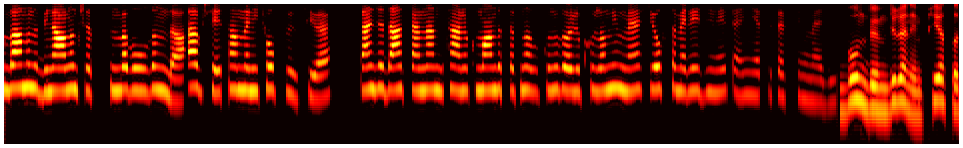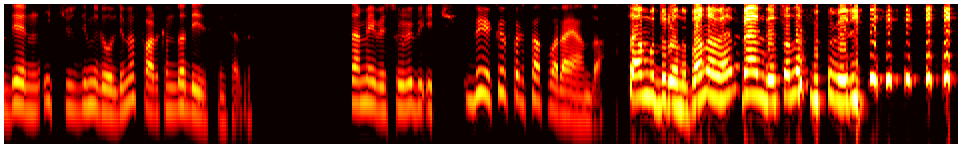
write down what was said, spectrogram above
Bunu binanın çatısında buldum da. Abi şeytan beni çok dürtüyor. Sence ben senden bir tane kumanda satın alıp bunu böyle kullanayım mı? Yoksa emniyete teslim mi edeyim? Bulduğum dürenin piyasa değerinin 320 olduğunu farkında değilsin tabi. Sen meyve suyu bir iç. Büyük bir fırsat var ayağında. Sen bu drone'u bana ver. Ben de sana bunu vereyim.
